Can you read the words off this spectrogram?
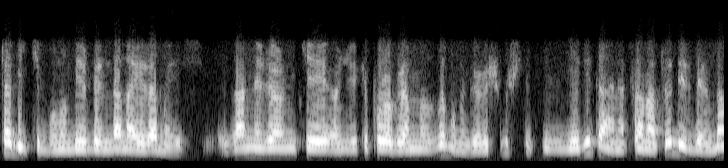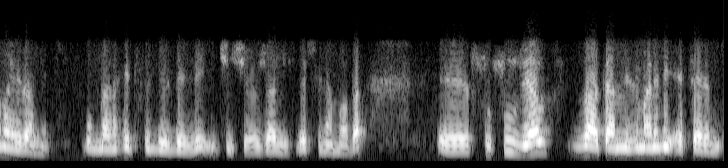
tabii ki bunu birbirinden ayıramayız. Zannediyorum ki önceki programımızda bunu görüşmüştük. Biz yedi tane sanatı birbirinden ayıramayız. Bunların hepsi birbiriyle iç içe özellikle sinemada. E, Susuz Yaz zaten bizim hani bir eserimiz.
